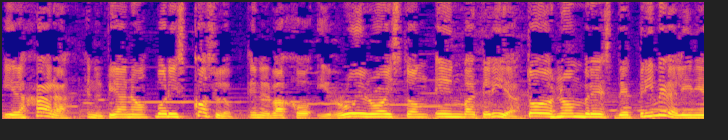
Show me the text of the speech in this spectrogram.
Irahara en el piano, Boris Kozlov en el bajo y Rudy Royston en batería. Todos nombres de primera línea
